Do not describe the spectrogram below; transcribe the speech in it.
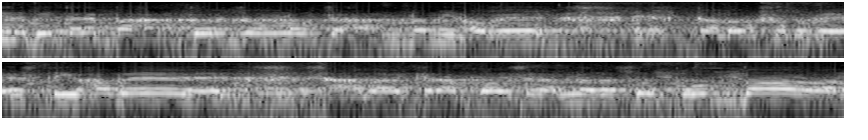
লোকের ভিতরে বাহাত্তর জন লোক জাহান নামি হবে। একটা লোক শুধু বেহেস্তি হবে। আল্লাহ রসুল কোন দল?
